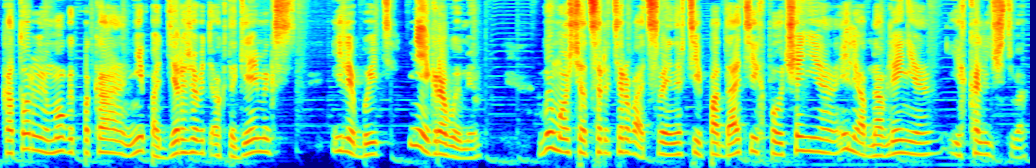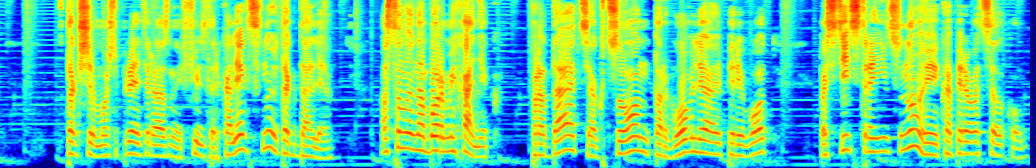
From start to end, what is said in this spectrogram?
которые могут пока не поддерживать OctoGameX или быть неигровыми. Вы можете отсортировать свои NFT по дате их получения или обновления их количества. Также можно принять разные фильтры коллекций, ну и так далее. Основной набор механик. Продать, аукцион, торговля, перевод, посетить страницу, ну и копировать ссылку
